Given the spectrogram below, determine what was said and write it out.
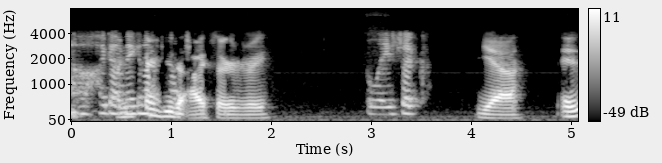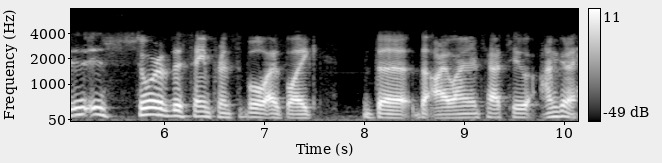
Oh, I gotta I'm make just gonna do the eye surgery. The LASIK. Yeah, it is sort of the same principle as like the the eyeliner tattoo. I'm gonna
